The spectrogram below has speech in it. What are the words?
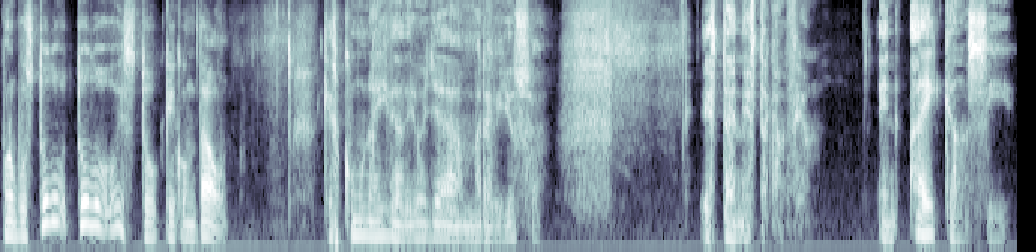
Bueno, pues todo, todo esto que he contado, que es como una ida de olla maravillosa, está en esta canción, en I Can See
